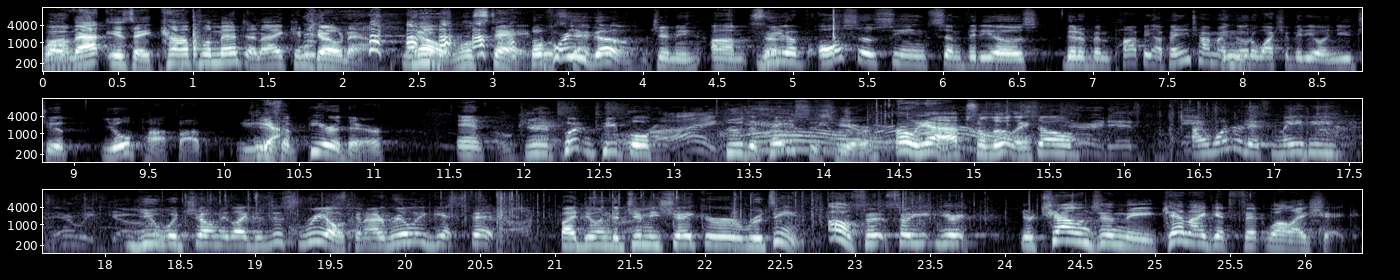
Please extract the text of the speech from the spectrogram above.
Well, that is a compliment, and I can go now. no, we'll stay. we'll Before stay. you go, Jimmy, um, we have also seen some videos that have been popping up. Anytime I go to watch a video on YouTube, you'll pop up. You just Yeah. appear there. And you're putting people through the paces here. Oh yeah, absolutely. So I wondered if maybe you would show me, like, is this real? Can I really get fit by doing the Jimmy Shaker routine? Oh, so, so you're you're challenging the can I get fit while I shake?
